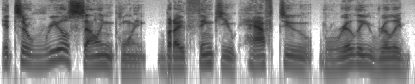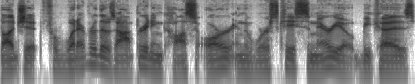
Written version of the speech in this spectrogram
it's a real selling point, but I think you have to really, really budget for whatever those operating costs are in the worst case scenario. Because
